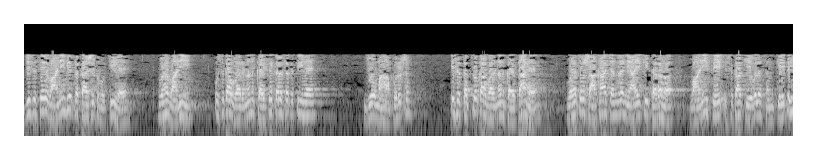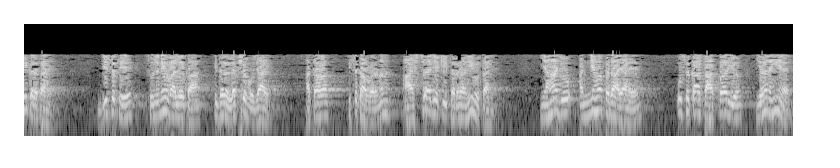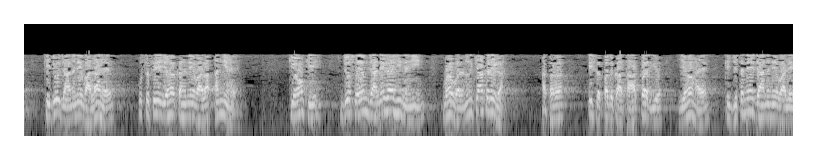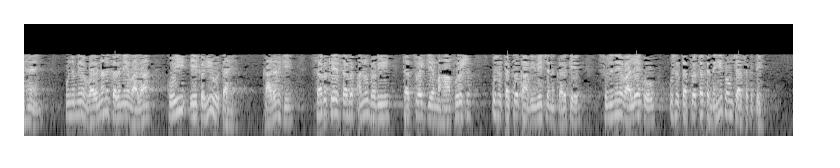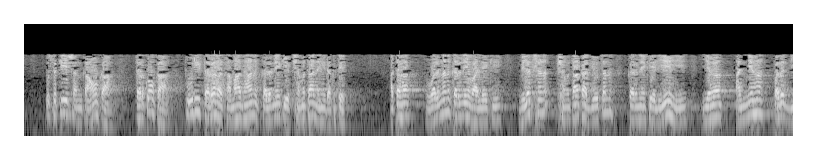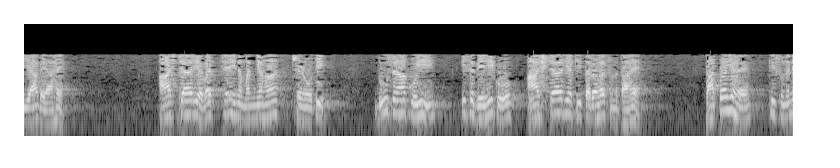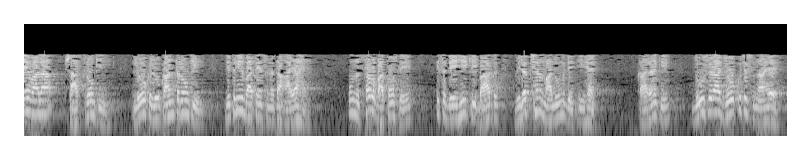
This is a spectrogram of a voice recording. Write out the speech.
जिससे वाणी भी प्रकाशित होती है, वह वाणी उसका वर्णन कैसे कर सकती है? जो महापुरुष इस तत्व का वर्णन करता है, वह तो शाखा चंद्र न्याय की तरह वाणी से इसका केवल संकेत ही करता है। जिससे सुनने वाले का इधर लक्ष्य हो जाए, अतः इसका वर्णन आश्चर्य की तरह ही होता है। यहाँ जो अन्य पद आया है, उसका तात्पर्य यह नहीं है कि जो जानने वाला है, उससे यह कहने वाला अन्य है। क्योंकि जो स्वयं जानेगा ही नहीं, वह वर्णन क्या करेगा? अतः इस पद का तात्पर्य यह है कि जितने जानने वाले हैं, उनमें वर्णन करने वाला कोई एक ही होता है। कारण कि सबके सब अनुभवी तत्वज्ञ महापुरुष उस तत्व का विवेचन करके सुनने वाले को उस तत्व तक नहीं पहुँचा सकते। उसकी शंकाओं का, तर्कों का पूरी तरह समाधान करने की क्षमता नहीं रखते। अतः वर्णन करने वाले की विलक्षण क्षमता का द्योतन करने के लिए ही यह अन्य पद दिया गया है। आश्चर्य मन्य श्रृणोति दूसरा कोई इस देही को आश्चर्य की तरह सुनता है। तात्पर्य है कि सुनने वाला शास्त्रों की, लोक लोकांतरों की जितनी बातें सुनता आया है, उन सब बातों से इस देही की बात विलक्षण मालूम देती है। कारण कि दूसरा जो कुछ सुना है,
